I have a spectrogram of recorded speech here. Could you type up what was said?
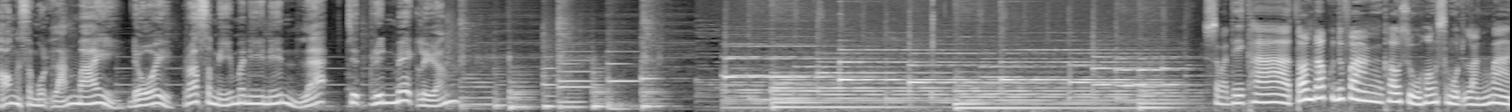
ห้องสมุดหลังไม้โดยรัสมีมณีนินและจิตรินเมฆเหลือง สวัสดีค่ะ ต้อนรับคุณผู้ฟังเข้าสู่ห้องสมุดหลังใหม่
